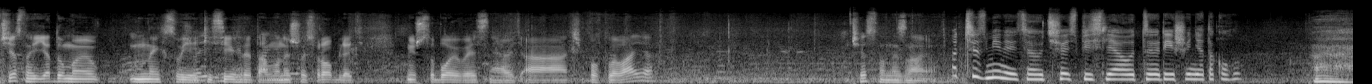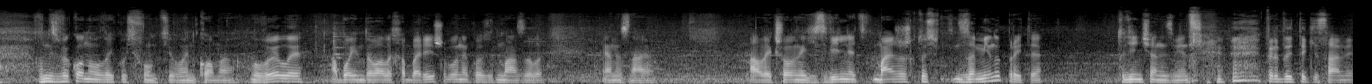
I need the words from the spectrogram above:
чесно, я думаю, у них свої якісь ігри, там вони щось роблять, між собою виясняють. А чи повпливає? Чесно, не знаю. От чи змінюється от щось після от рішення такого? Вони ж виконували якусь функцію воєнкома. Ловили або їм давали хабарі, щоб вони когось відмазали. Я не знаю. Але якщо вони їх звільнять, майже ж хтось заміну прийти, тоді нічого не зміниться. Прийдуть такі самі.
